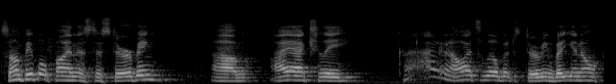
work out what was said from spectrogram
Some people find this disturbing. Um, I actually, I don't know, it's a little bit disturbing, but you know,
